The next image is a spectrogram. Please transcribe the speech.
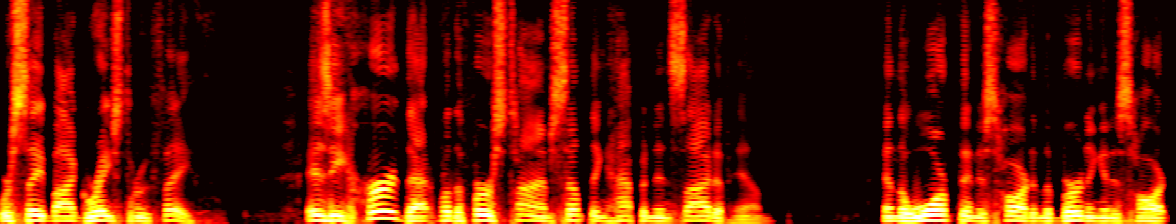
We're saved by grace through faith. As he heard that for the first time, something happened inside of him. And the warmth in his heart and the burning in his heart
